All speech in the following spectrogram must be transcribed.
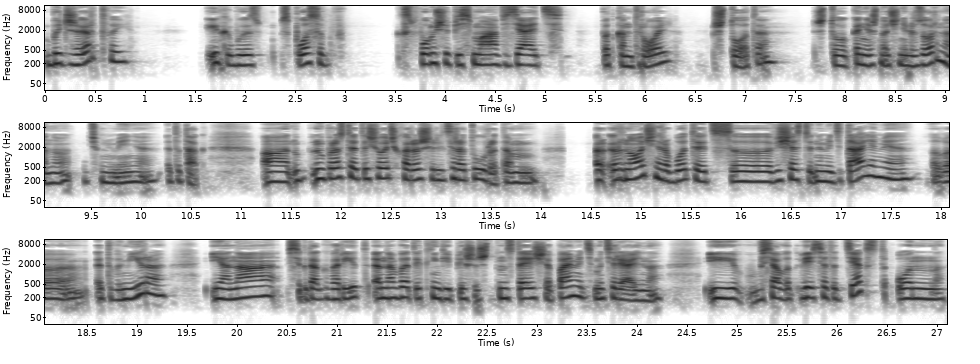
быть жертвой и как бы способ с помощью письма взять под контроль что-то, что, конечно, очень иллюзорно, но тем не менее это так. А, ну, ну, просто это еще очень хорошая литература. Там Эрно очень работает с э, вещественными деталями э, этого мира, и она всегда говорит, она в этой книге пишет, что настоящая память материальна. И вся вот, весь этот текст, он,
